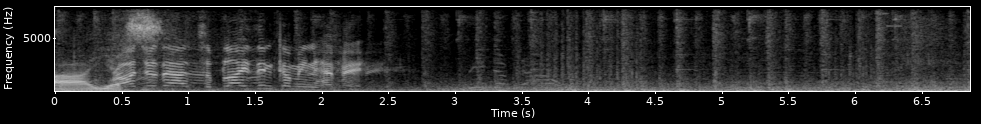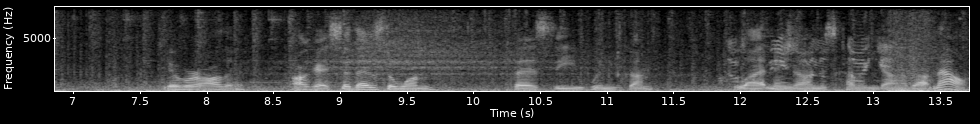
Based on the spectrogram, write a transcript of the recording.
Ah, yes. Roger that. Supplies incoming, Jefe. Yeah, where are they? Okay, so there's the one. There's the wind gun. Lightning gun is coming down about now.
